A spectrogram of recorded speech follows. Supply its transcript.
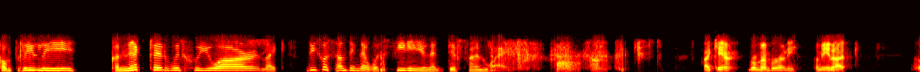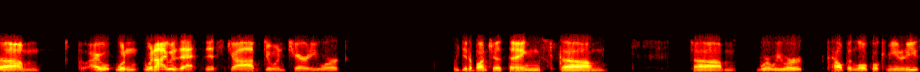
completely connected with who you are, like this was something that was feeding you in a different way. I can't remember any. I mean, I um I when when I was at this job doing charity work, we did a bunch of things um um where we were helping local communities.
